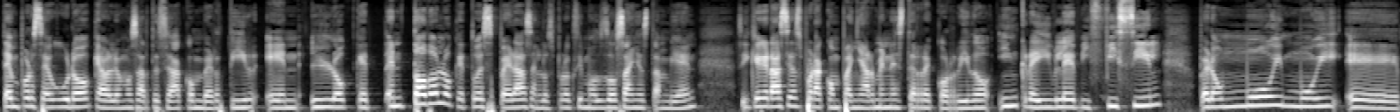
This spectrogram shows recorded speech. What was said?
Ten por seguro que Hablemos Arte se va a convertir en lo que, en todo lo que tú esperas en los próximos dos años también. Así que gracias por acompañarme en este recorrido increíble, difícil, pero muy, muy, eh,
